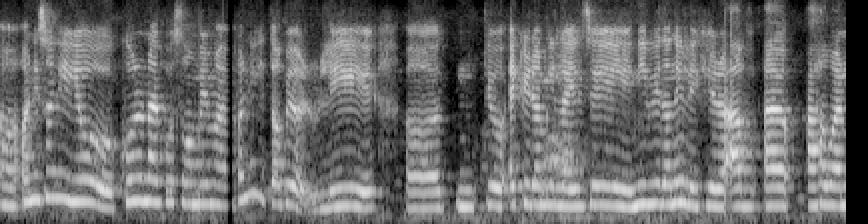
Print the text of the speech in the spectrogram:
अनि नि यो कोरोनाको समयमा पनि तपाईँहरूले त्यो एकाडेमीलाई चाहिँ निवेदनै लेखेर आह्वान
